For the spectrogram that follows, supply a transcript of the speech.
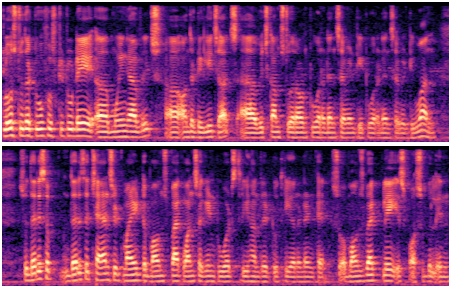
close to the 252 day uh, moving average uh, on the daily charts uh, which comes to around 270 271 so there is a there is a chance it might bounce back once again towards 300 to 310 so a bounce back play is possible in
